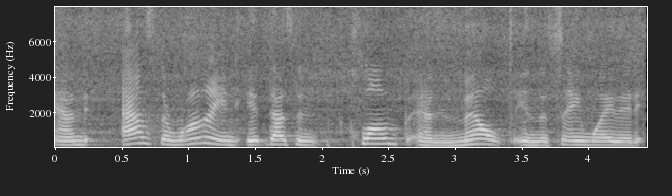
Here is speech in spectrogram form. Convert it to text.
and as the rind, it doesn't clump and melt in the same way that it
